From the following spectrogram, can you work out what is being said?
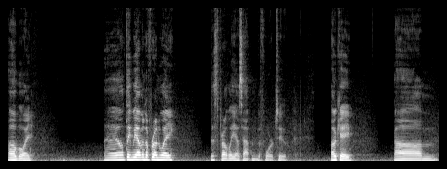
Oh boy. I don't think we have enough runway. This probably has happened before too. Okay. Um,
